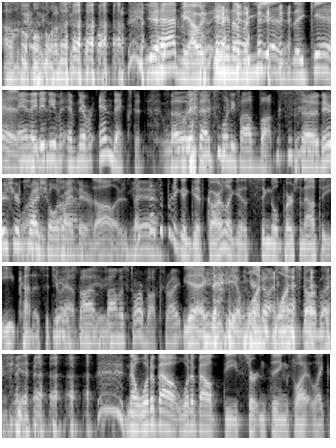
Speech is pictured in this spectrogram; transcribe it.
Oh, you had me. I was in. I was like, yes, they can. and they didn't even have never indexed it, so it's at twenty five bucks. So there's your threshold right there. Dollars. That, Yeah. That's a pretty good gift card, like a single person out to eat kind of situation. Yeah, buy, maybe. buy them a Starbucks, right? Yeah, exactly. Yeah, one one Starbucks. Yeah. now, what about what about the certain things like like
